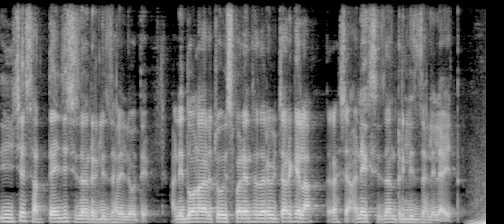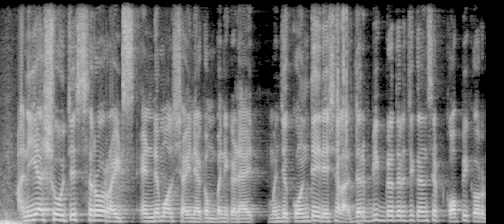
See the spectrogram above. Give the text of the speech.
तीनशे सत्त्याऐंशी सीझन रिलीज झालेले होते. आणि दोन हजार चोवीसपर्यंत जर विचार केला तर असे अनेक सीझन रिलीज झालेले आहेत. आणि या शोचे सर्व राईट्स एंडेमॉल शाईन या कंपनीकडे आहेत. म्हणजे कोणत्याही देशाला जर बिग ब्रदरची कन्सेप्ट कॉपी करून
